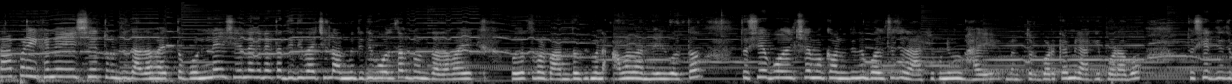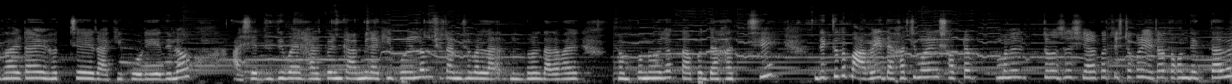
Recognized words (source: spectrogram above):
তারপরে এখানে এসে তোমাদের দাদাভাইয়ের তো বোন নেই সেখানে এখানে একটা দিদিভাই ছিল আমি দিদি বলতাম তোমার দাদাভাই বলতো, তোমার বান্ধবী মানে আমার বান্ধবী বলতো। তো সে বলছে আমাকে অনেকদিন বলছে যে, রাখি পূর্ণিমা ভাই মানে তোর বরকে আমি রাখি পরাবো। তো সেই দিদিভাইটাই হচ্ছে রাখি পরিয়ে দিল। আর সে দিদিভাইয়ের হাজব্যান্ডকে আমি রাখি পরিলাম সেটা আমি সবার মানে দাদাভাই সম্পূর্ণ হয়ে যাক, তারপর দেখাচ্ছি। দেখতে তো পাবেই, দেখাচ্ছি মানে সবটা মানে তোমার সাথে শেয়ার করার চেষ্টা করি, এটাও তখন দেখতে হবে।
